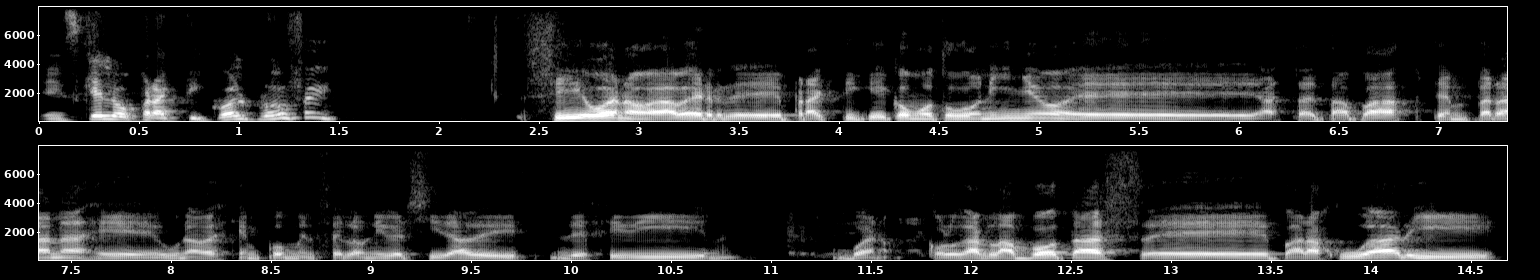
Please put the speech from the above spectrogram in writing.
¿Es que lo practicó el profe? Sí, bueno, a ver, eh, practiqué como todo niño eh, hasta etapas tempranas. una vez que comencé la universidad decidí, bueno, colgar las botas para jugar y,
